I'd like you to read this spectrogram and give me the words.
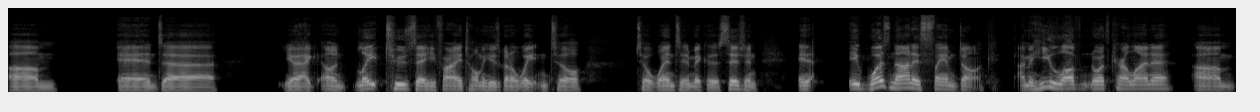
Um, and uh, you know, I, on late Tuesday, he finally told me he was going to wait until till Wednesday to make a decision, and it was not a slam dunk. I mean, he loved North Carolina. Um,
